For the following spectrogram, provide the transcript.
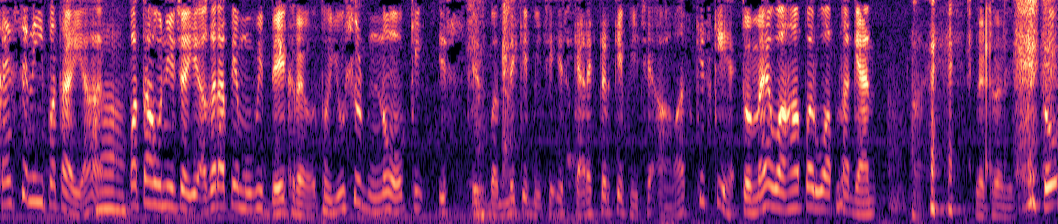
कैसे नहीं पता है यार? हाँ। पता होनी चाहिए। अगर आप ये मूवी देख रहे हो तो यू शुड नो कि इस इस बंदे के पीछे इस कैरेक्टर के पीछे आवाज़ किसकी है? तो मैं वहाँ पर वो अपना ज्ञान लिटरली तो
